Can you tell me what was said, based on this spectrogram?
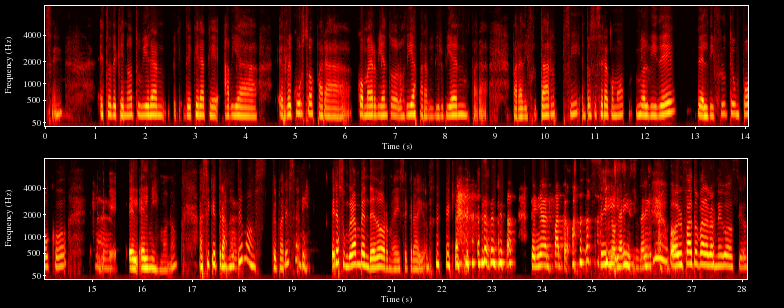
¿sí? esto de que no tuvieran, de que era que había eh, recursos para comer bien todos los días, para vivir bien, para, para disfrutar, ¿sí? Entonces era como, me olvidé del disfrute un poco, de- claro, el, el mismo, ¿no? Así que claro. transmutemos, ¿te parece? Sí, Eras un gran vendedor, me dice Crayon. Tenía olfato, no, Sí, nariz, nariz. olfato para los negocios.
